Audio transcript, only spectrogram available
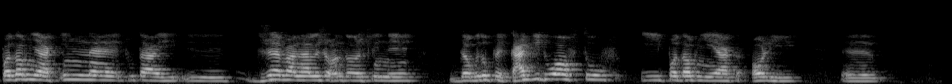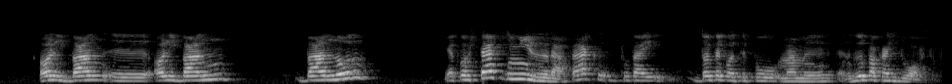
podobnie jak inne tutaj yy, drzewa, należy on do rośliny do grupy kadzidłowców i podobnie jak oli, yy, oliban, yy, oliban, banur, jakoś tak i mirra, tak? Tutaj do tego typu mamy ten, grupa kadzidłowców.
